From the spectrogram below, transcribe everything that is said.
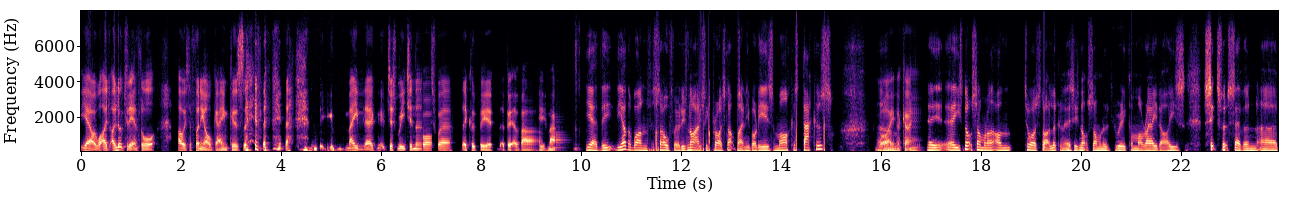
yeah, I, I looked at it and thought, oh, it's a funny old game because maybe they're just reaching the box where they could be a, a bit of value. Matt. Yeah, the the other one for Salford, who's not actually priced up by anybody, is Marcus Dackers. Right. Um, okay. He, he's not someone on. Until I started looking at this, he's not someone who'd really come on my radar. He's six foot seven. Uh,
